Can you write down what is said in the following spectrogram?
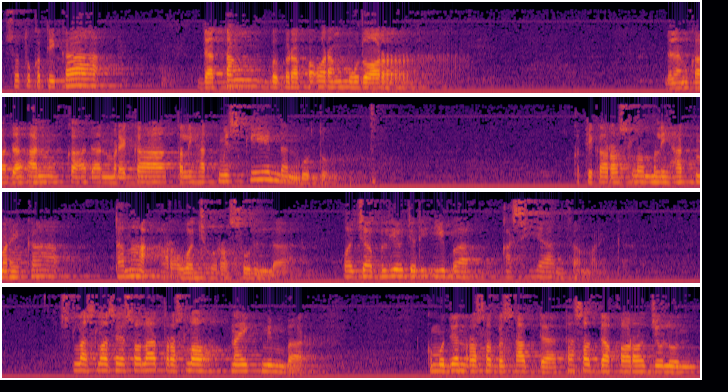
Suatu ketika datang beberapa orang mudor dalam keadaan keadaan mereka terlihat miskin dan butuh. Ketika Rasulullah melihat mereka, tama'ar wajhu Rasulullah. Wajah beliau jadi iba, kasihan sama mereka. Setelah selesai sholat, Rasulullah naik mimbar. Kemudian Rasul bersabda, tasaddaqa rajulun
